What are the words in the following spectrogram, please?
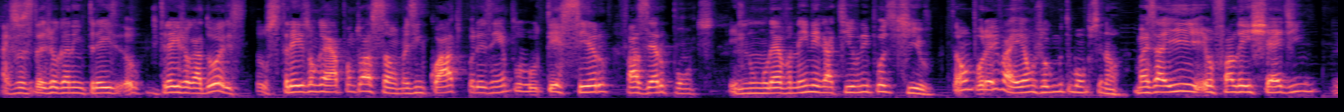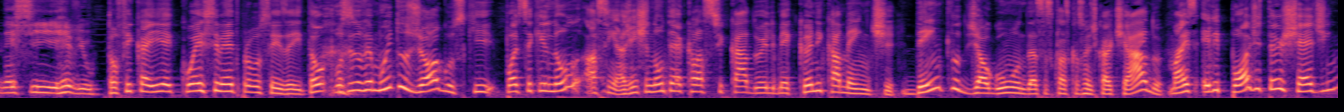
Aí se você está jogando em três, em três jogadores, os três vão ganhar pontuação. Mas em quatro, por exemplo, o terceiro faz zero pontos. Ele não leva nem negativo nem positivo. Então por aí vai, é um jogo muito bom por sinal. Mas aí eu falei shedding nesse review. Então fica aí conhecimento para vocês aí. Então vocês vão ver muitos jogos que pode ser que ele não, assim, a gente não tenha classificado ele mecanicamente dentro de alguma dessas classificações de carteado, mas ele pode ter shedding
